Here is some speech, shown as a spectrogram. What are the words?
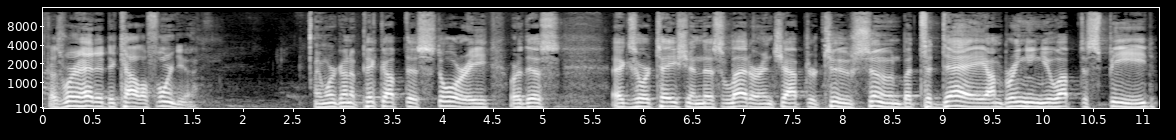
because we're headed to California. And we're going to pick up this story or this exhortation, this letter in chapter 2 soon. But today I'm bringing you up to speed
